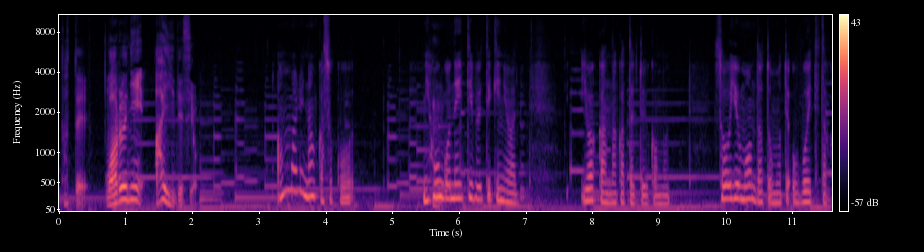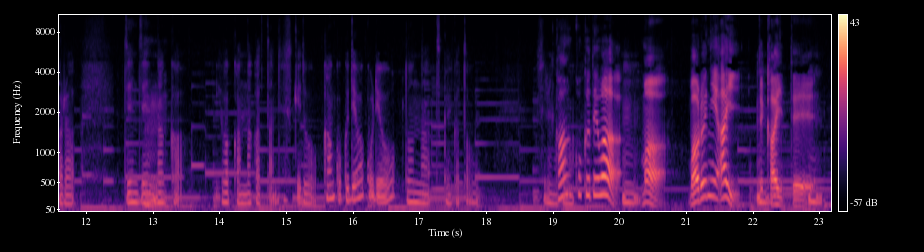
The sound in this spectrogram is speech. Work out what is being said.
だって割るに愛ですよあんまりなんかそこ日本語ネイティブ的には違和感なかったというかもうそういうもんだと思って覚えてたから全然なんか違和感なかったんですけど、韓国ではこれをどんな使い方をするのかな韓国では、うんまあ割るに愛って書いて、うん。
